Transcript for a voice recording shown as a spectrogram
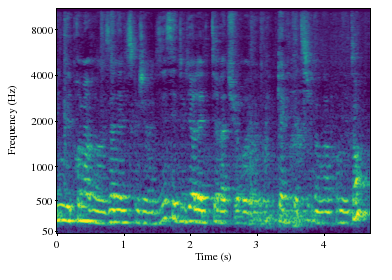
une des premières analyses que j'ai réalisées, c'est de lire la littérature qualitative dans un premier temps.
